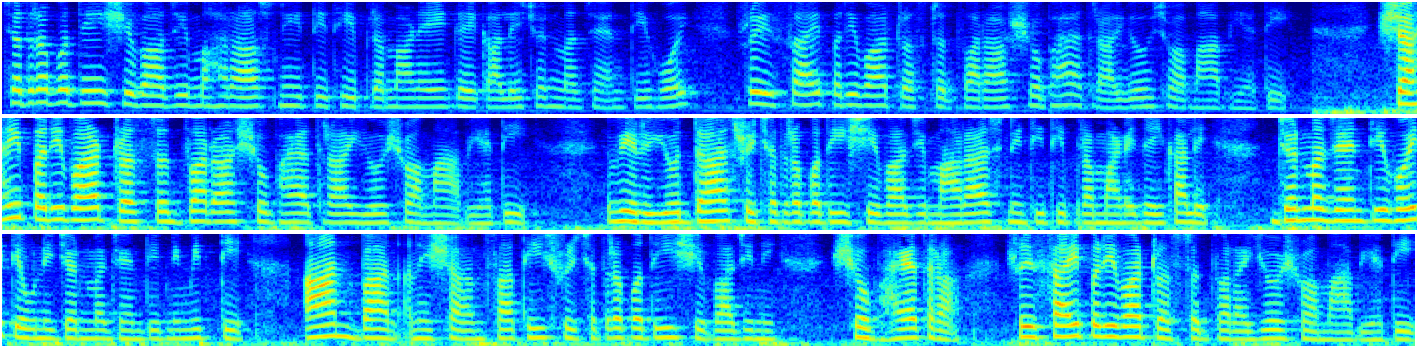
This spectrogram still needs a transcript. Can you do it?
છત્રપતિ શિવાજી મહારાજની તિથિ પ્રમાણે ગઈકાલે જન્મ જયંતિ હોય, શ્રી સાઈ પરિવાર ટ્રસ્ટ દ્વારા શોભાયાત્રા યોજવામાં આવી હતી. શાહી પરિવાર ટ્રસ્ટ દ્વારા શોભાયાત્રા યોજવામાં આવી હતી. વીર યોદ્ધા શ્રી છત્રપતિ શિવાજી મહારાજની તિથિ પ્રમાણે ગઈકાલે જન્મ જયંતિ હોય, તેઓની જન્મ જયંતિ નિમિત્તે આન, બાન અને શાન સાથે શ્રી છત્રપતિ શિવાજીની શોભાયાત્રા શ્રી સાઈ પરિવાર ટ્રસ્ટ દ્વારા યોજવામાં આવી હતી.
